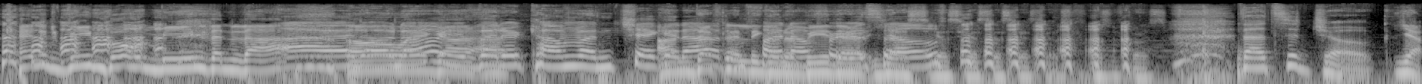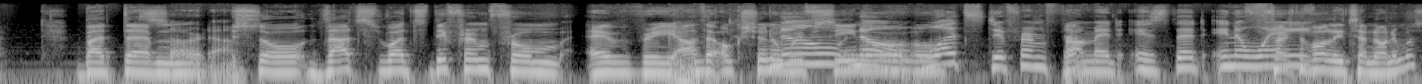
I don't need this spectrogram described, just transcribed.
can it be more mean than that? I oh don't my know. god. You better come and check I'm it out definitely and find gonna be there. Yes, yes, yes, yes, yes, yes, of course, of course. That's a joke. Yeah. But um, Sorta. so that's what's different from every other auction No, we've seen. no. or- or- What's different from it is that in a way, First of all, it's anonymous.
